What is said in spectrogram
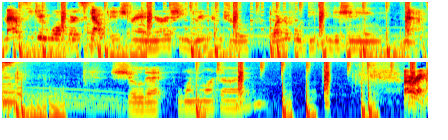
Madam CJ Walker Scalp and Strand Nourishing Dream Come True Wonderful Deep Conditioning Mask. Show that one more time. All right,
